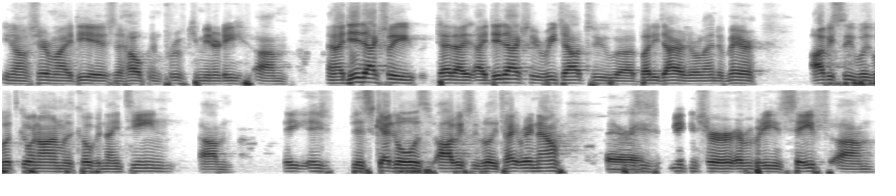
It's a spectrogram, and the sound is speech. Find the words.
you know, share my ideas to help improve community. Um, and I did actually, Ted, I, I did actually reach out to uh, Buddy Dyer, the Orlando mayor. Obviously, with what's going on with COVID nineteen, um, his, schedule is obviously really tight right now. He's making sure everybody is safe. Um,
